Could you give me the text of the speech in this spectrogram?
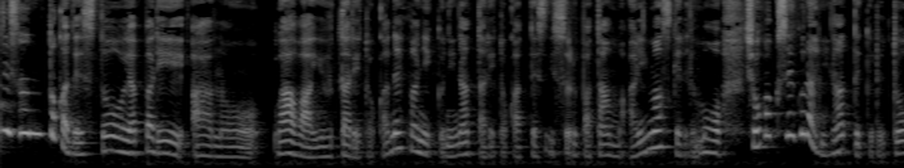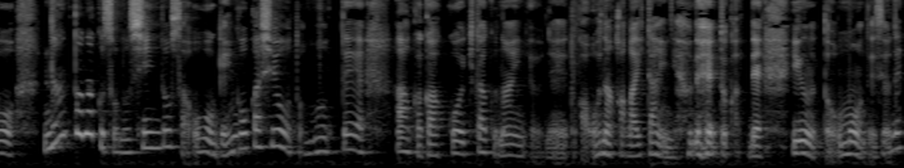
児さんとかですと、やっぱり、あの、わーわー言ったりとかね、パニックになったりとかってするパターンもありますけれども、小学生ぐらいになってくると、なんとなくそのしんどさを言語化しようと思って、なんか学校行きたくないないんだよねとか、お腹が痛いんだよね とかって言うと思うんですよね。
